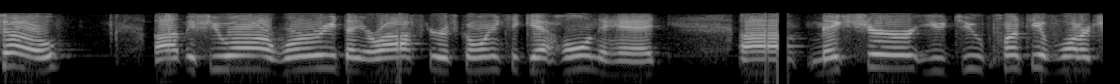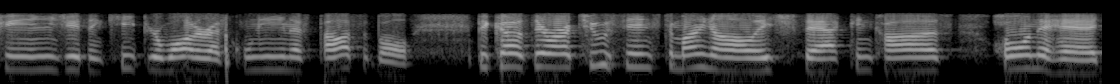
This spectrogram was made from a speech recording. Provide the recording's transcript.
So, um, if you are worried that your Oscar is going to get hole in the head, um, make sure you do plenty of water changes and keep your water as clean as possible because there are two things, to my knowledge, that can cause hole in the head.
